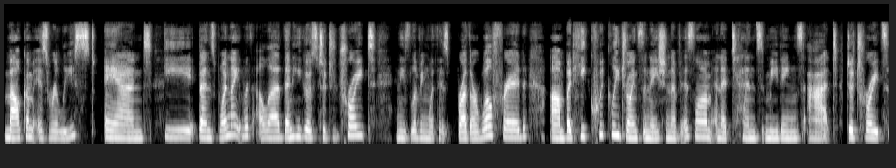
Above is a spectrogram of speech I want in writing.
Malcolm is released and he spends one night with Ella. Then he goes to Detroit and he's living with his brother Wilfred. Um, but he quickly joins the Nation of Islam and attends meetings at Detroit's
